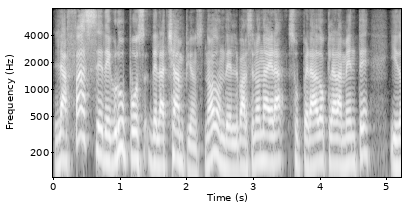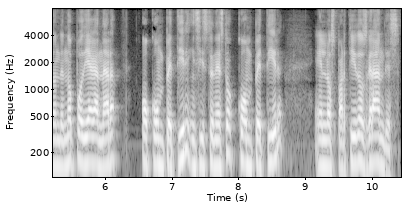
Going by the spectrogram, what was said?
la fase de grupos de la Champions, ¿no? Donde el Barcelona era superado claramente y donde no podía ganar o competir, insisto en esto, competir en los partidos grandes.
